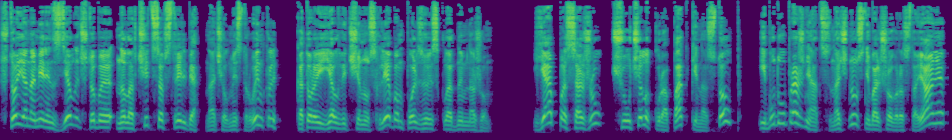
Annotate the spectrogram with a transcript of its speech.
что я намерен сделать, чтобы наловчиться в стрельбе, — начал мистер Уинкль, который ел ветчину с хлебом, пользуясь складным ножом. Я посажу чучело куропатки на столб и буду упражняться. Начну с небольшого расстояния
